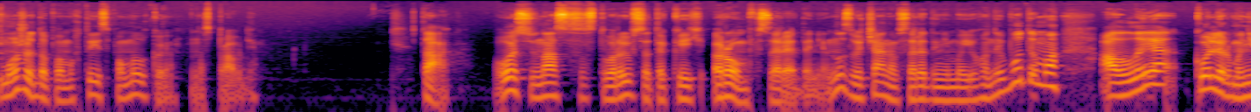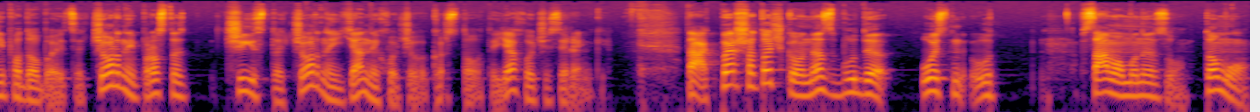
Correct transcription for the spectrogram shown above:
може допомогти і з помилкою, насправді. Так, ось у нас створився такий ромб всередині. Ну, звичайно, всередині ми його не будемо, але колір мені подобається. Чорний, просто чисто чорний я не хочу використовувати. Я хочу сіренький. Так, перша точка у нас буде ось у, в самому низу. Тому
